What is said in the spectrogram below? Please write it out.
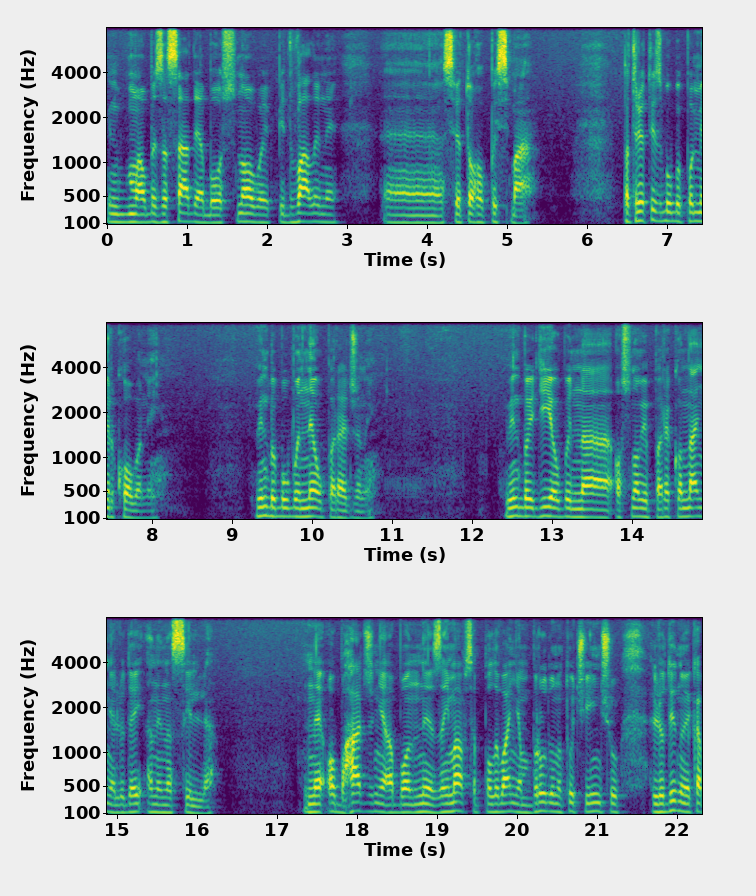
Він мав би засади або основи, підвалини е, святого письма. Патріотизм був би поміркований. Він би був би неупереджений. Він би діяв би на основі переконання людей, а не насилля. Не обгадження або не займався поливанням бруду на ту чи іншу людину, яка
